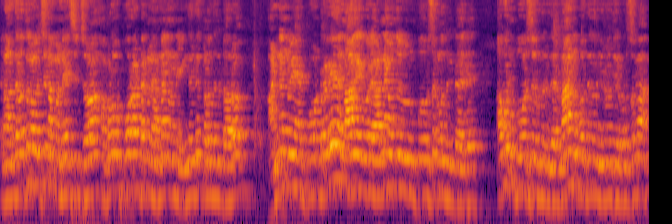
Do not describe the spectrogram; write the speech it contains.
ஏன்னா அந்த இடத்துல வச்சு நம்ம நேசிச்சோம். அவ்வளோ போராட்டங்கள் அண்ணன் எங்கெங்கே கலந்துக்கிட்டாரோ? அண்ணன் போன்றவே நாங்கள் ஒரு அண்ணன் வந்து முப்பது வருஷம் கலந்துக்கிட்டாரு. அவர் முப்பது வருஷம் இருந்திருக்காரு. நானும் பத்து இருபத்தி ஏழு வருஷமாக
